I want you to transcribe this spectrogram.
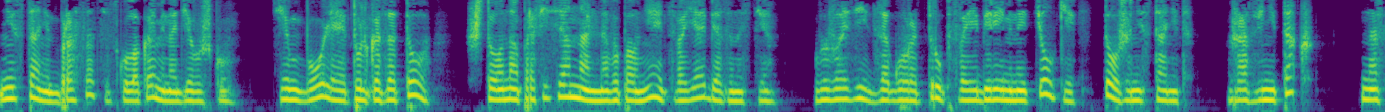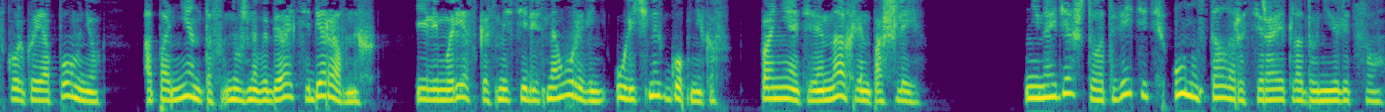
не станет бросаться с кулаками на девушку. Тем более только за то, что она профессионально выполняет свои обязанности. Вывозить за город труп своей беременной тёлки тоже не станет. Разве не так? Насколько я помню, оппонентов нужно выбирать себе равных. Или мы резко сместились на уровень уличных гопников. Понятия нахрен пошли. Не найдя, что ответить, он устало растирает ладонью лицо.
